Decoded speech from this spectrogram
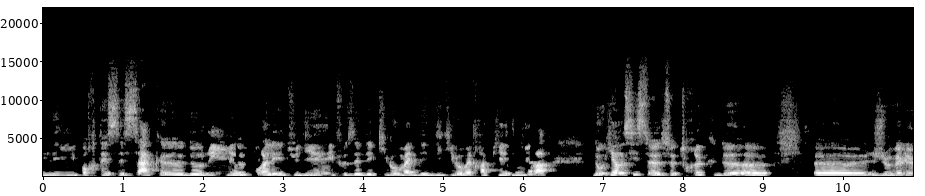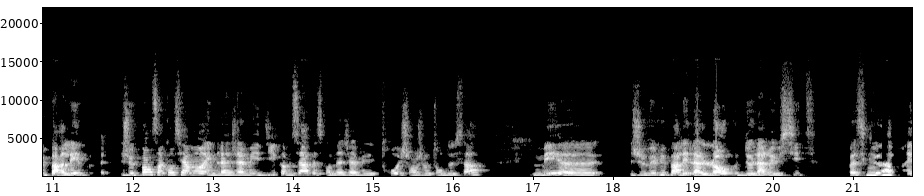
il, portait ses sacs de riz pour aller étudier, il faisait des kilomètres, des 10 kilomètres à pied, etc. Mhm. Donc il y a aussi ce, ce truc de euh, je vais lui parler. Je pense inconsciemment, il me l'a jamais dit comme ça parce qu'on n'a jamais trop échangé autour de ça. Mais euh, je vais lui parler la langue de la réussite parce que mhm. après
